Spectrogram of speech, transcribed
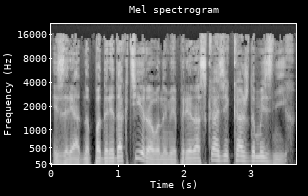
изрядно подредактированными при рассказе каждым из них.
